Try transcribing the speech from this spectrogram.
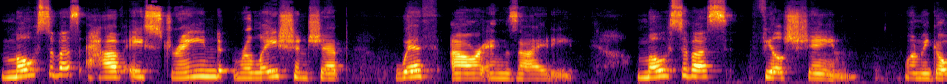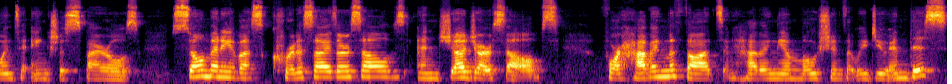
most of us have a strained relationship with our anxiety. Most of us feel shame when we go into anxious spirals. So many of us criticize ourselves and judge ourselves for having the thoughts and having the emotions that we do. And this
